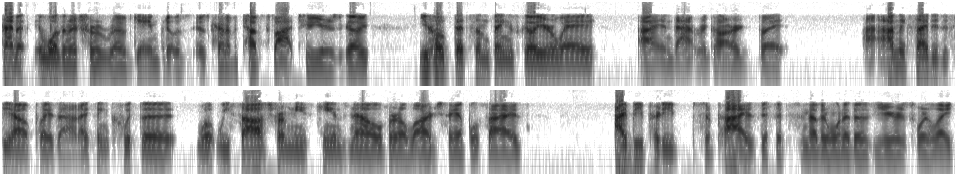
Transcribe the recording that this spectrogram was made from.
kind of it wasn't a true road game, but it was it was kind of a tough spot two years ago. You hope that some things go your way uh, in that regard, but I- I'm excited to see how it plays out. I think with the what we saw from these teams now over a large sample size, I'd be pretty surprised if it's another one of those years where like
